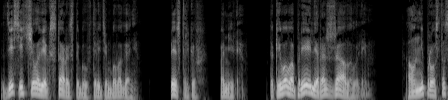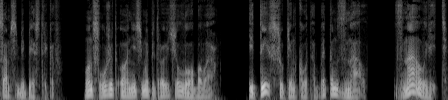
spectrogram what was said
Здесь есть человек, старосты был в третьем балагане. Пестриков, фамилия. Так его в апреле разжаловали. А он не просто сам себе Пестриков. Он служит у Анисима Петровича Лобова. И ты, сукин кот, об этом знал. Знал ведь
